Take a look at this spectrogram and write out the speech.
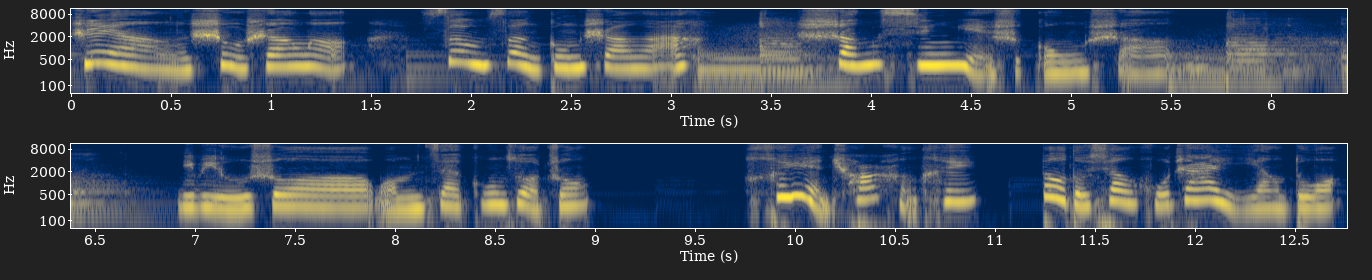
这样受伤了，算不算工伤啊？伤心也是工伤。你比如说，我们在工作中，黑眼圈很黑，痘痘像胡渣一样多，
